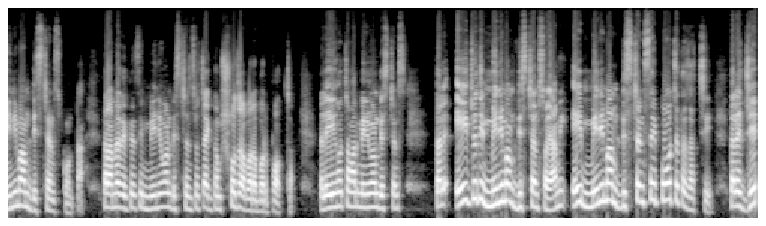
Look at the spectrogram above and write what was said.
মিনিমাম ডিস্টেন্স কোনটা। তাহলে আমরা দেখতেছি মিনিমাম ডিস্টেন্স হচ্ছে একদম সোজা বরাবর পথটা। তাহলে এই হচ্ছে আমার মিনিমাম ডিস্টেন্স তাহলে এই যদি মিনিমাম ডিস্টেন্স হয়, আমি এই মিনিমাম ডিস্টেন্সেই পৌঁছাতে যাচ্ছি, তাহলে যে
